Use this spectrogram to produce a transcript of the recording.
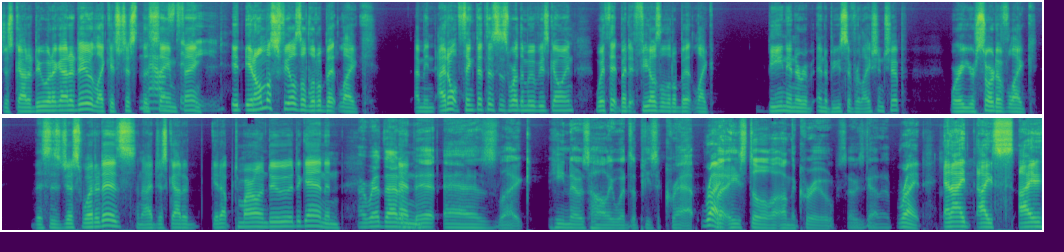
just got to do what I got to do. Like, it's just the Mouths same thing. feed. It, it almost feels a little bit like, I mean, I don't think that this is where the movie's going with it, but it feels a little bit like being in a, an abusive relationship where you're sort of like, this is just what it is. And I just got to get up tomorrow and do it again. And I read that And- a bit as like he knows Hollywood's a piece of crap, Right. But he's still on the crew, so he's got to. Right. And I, I, I,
